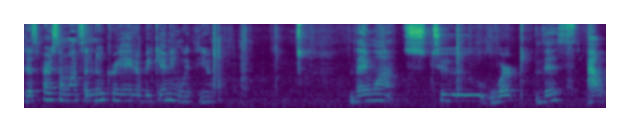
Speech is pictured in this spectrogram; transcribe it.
This person wants a new creative beginning with you. They want to work this out.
